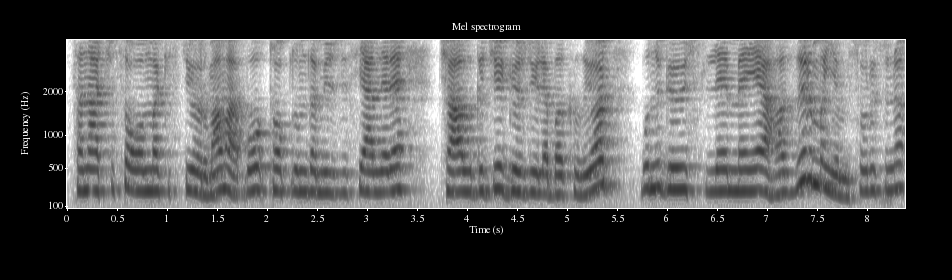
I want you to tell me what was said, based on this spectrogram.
sanatçısı olmak istiyorum ama bu toplumda müzisyenlere çalgıcı gözüyle bakılıyor. Bunu göğüslemeye hazır mıyım sorusunu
